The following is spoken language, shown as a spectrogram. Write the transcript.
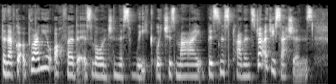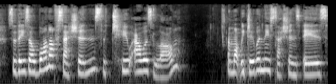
then I've got a brand new offer that is launching this week, which is my business plan and strategy sessions. So these are one off sessions, they're two hours long. And what we do in these sessions is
